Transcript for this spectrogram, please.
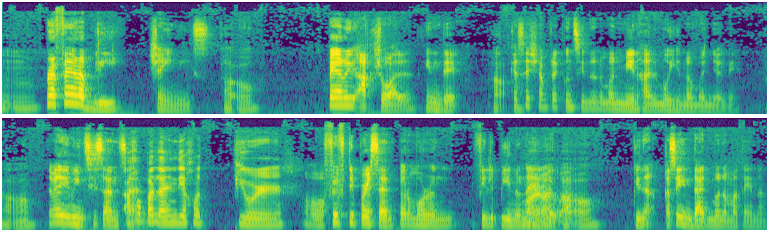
Mm-mm. Preferably, Chinese. Oo. Pero yung actual, hindi. Oo. Kasi syempre kung sino naman minahal mo, yun naman yun eh. Oo. I mean, si Sansan. Ako pala, hindi ako pure. Oh, 50% pero more on Filipino na More eh, di ba? oo. Pina- kasi yung dad mo namatay ng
